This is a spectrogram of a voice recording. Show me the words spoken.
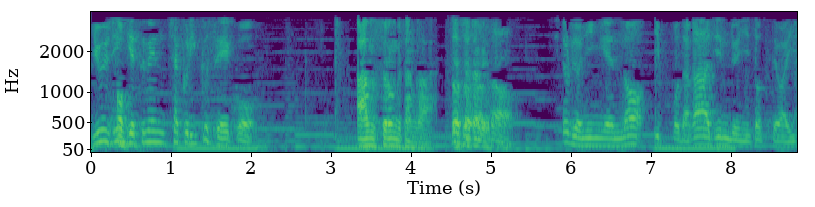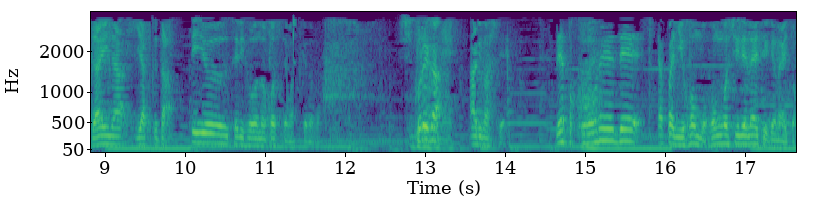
有人月面着陸成功。アームストロングさんがそうそうそうそう。一人の人間の一歩だが人類にとっては偉大な飛躍だっていうセリフを残してますけども。これがありまして。で、やっぱこれで、やっぱり日本も本腰入れないといけないと。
